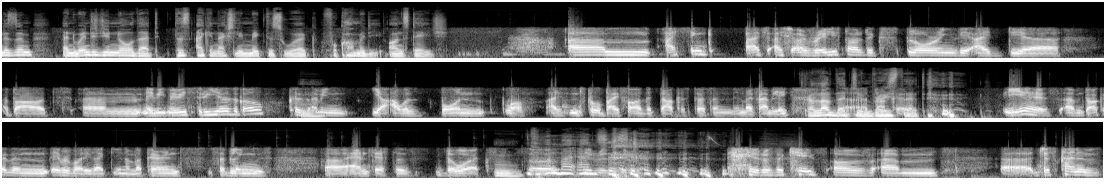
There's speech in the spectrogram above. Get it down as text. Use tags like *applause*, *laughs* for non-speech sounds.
and when did you know that this I can actually make this work for comedy on stage? Um, I think I, I, I really started exploring the idea about um, maybe maybe three years ago. Because I mean, yeah, I was born. Well, I'm still by far the darkest person in my family. I love that you Uh, embrace darker. that. *laughs* Yes, I'm darker than everybody. Like you know, my parents, siblings, uh, ancestors, the works. So *laughs* My it was- it was- *laughs* it was a case of um, uh, just kind of.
